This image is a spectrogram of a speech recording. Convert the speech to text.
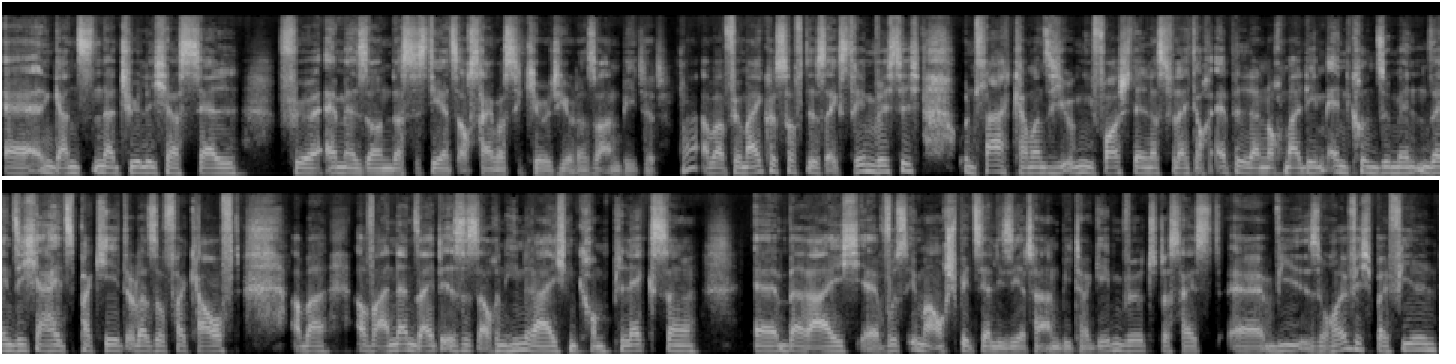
äh, ein ganz natürlicher Sell für Amazon, dass es dir jetzt auch Cybersecurity oder so anbietet. Ne? Aber für Microsoft ist es extrem wichtig. Und klar kann man sich irgendwie vorstellen, dass vielleicht auch Apple dann nochmal dem Endkonsumenten sein Sicherheitspaket oder so verkauft. Aber auf der anderen Seite ist es auch ein hinreichend komplexer äh, Bereich, äh, wo es immer auch spezialisierte Anbieter geben wird. Das heißt, äh, wie so häufig bei vielen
